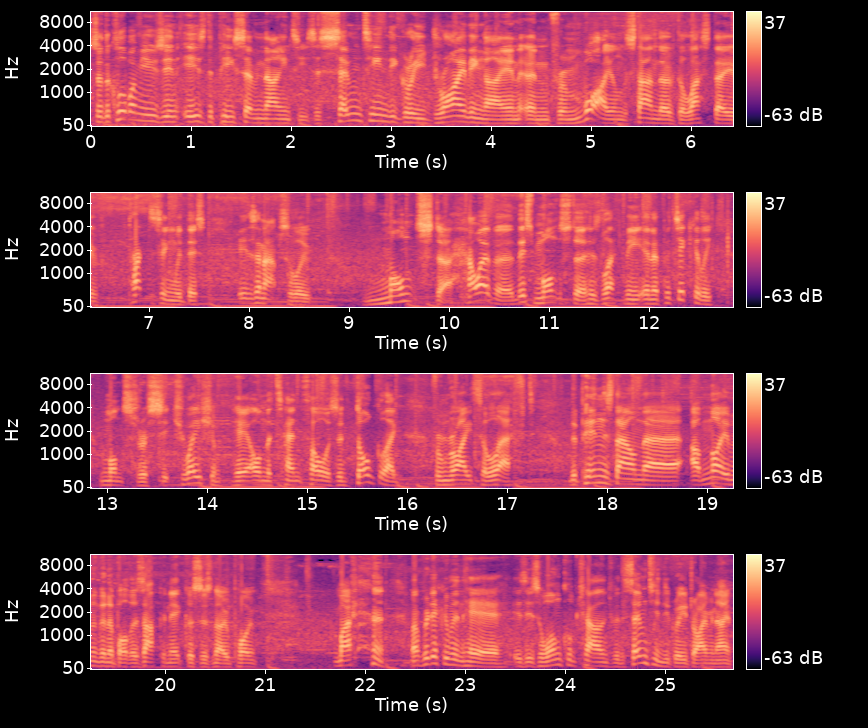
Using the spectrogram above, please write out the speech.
So the club I'm using is the P790. It's a 17 degree driving iron and from what I understand over the last day of practicing with this, it's an absolute monster. However, this monster has left me in a particularly monstrous situation here on the 10th hole. It's a dog leg from right to left. The pin's down there. I'm not even going to bother zapping it because there's no point. My, my predicament here is it's a one club challenge with a 17 degree driving iron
